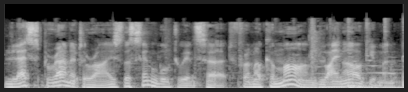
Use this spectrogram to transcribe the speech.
Let's parameterize the symbol to insert from a command line argument.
